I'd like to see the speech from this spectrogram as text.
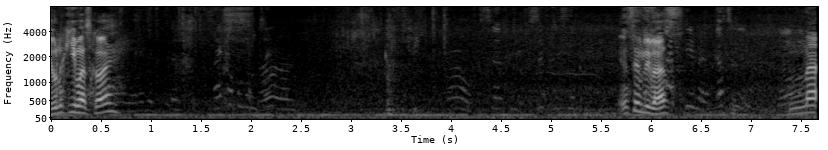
এগুলো কি মাছ কয় সেবলি মাছ না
